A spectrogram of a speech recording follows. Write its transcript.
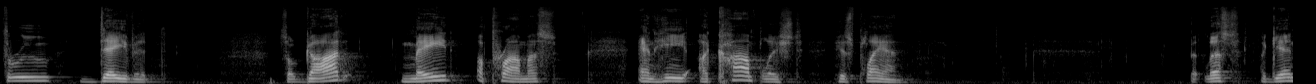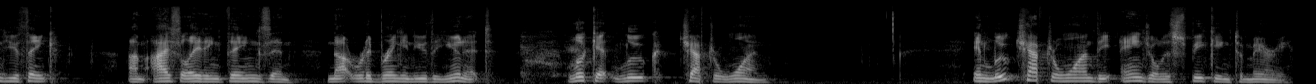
through David. So God made a promise and he accomplished his plan. But lest, again, you think I'm isolating things and not really bringing you the unit, look at Luke chapter 1. In Luke chapter 1, the angel is speaking to Mary.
